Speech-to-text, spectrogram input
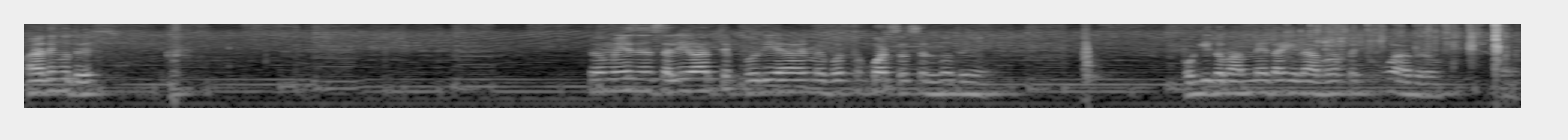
Ahora tengo tres. Si me hubiesen salido antes, podría haberme puesto a jugar sacerdote. Un poquito más meta que la rosa que jugaba, pero bueno.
